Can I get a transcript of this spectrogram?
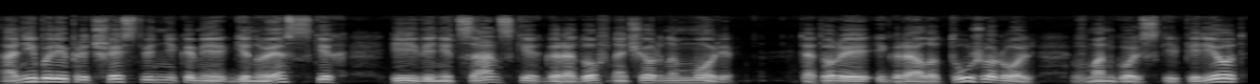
они были предшественниками генуэзских и венецианских городов на Черном море, которая играла ту же роль в монгольский период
